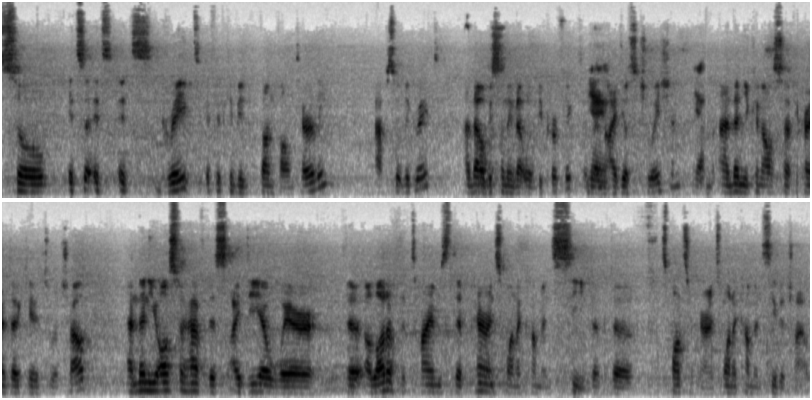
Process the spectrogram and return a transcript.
So it's it's it's great if it can be done voluntarily, absolutely great, and that would be something that would be perfect in Yeah, an yeah. ideal situation. Yeah. And then you can also have a parent dedicated to a child, and then you also have this idea where the, a lot of the times the parents want to come and see the, the sponsor parents want to come and see the child,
